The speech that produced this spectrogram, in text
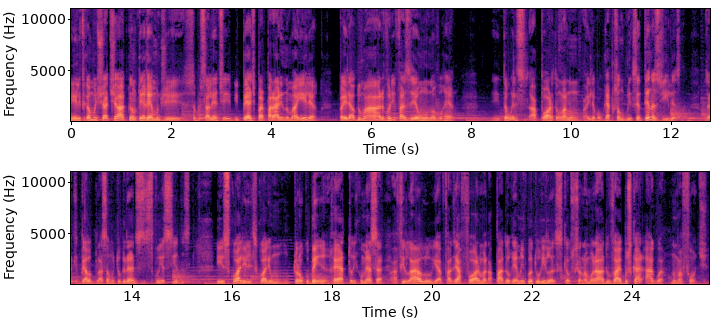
Ele fica muito chateado, porque não tem remo de sobressalente, e pede para pararem numa ilha, para ele, de uma árvore, fazer um novo remo. Então eles aportam lá numa ilha qualquer, porque são centenas de ilhas. Né? Os arquipélagos lá são muito grandes, desconhecidas. E escolhe, ele escolhe um, um tronco bem reto e começa a afilá-lo e a fazer a forma da pá do remo, enquanto o Rilas, que é o seu namorado, vai buscar água numa fonte.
